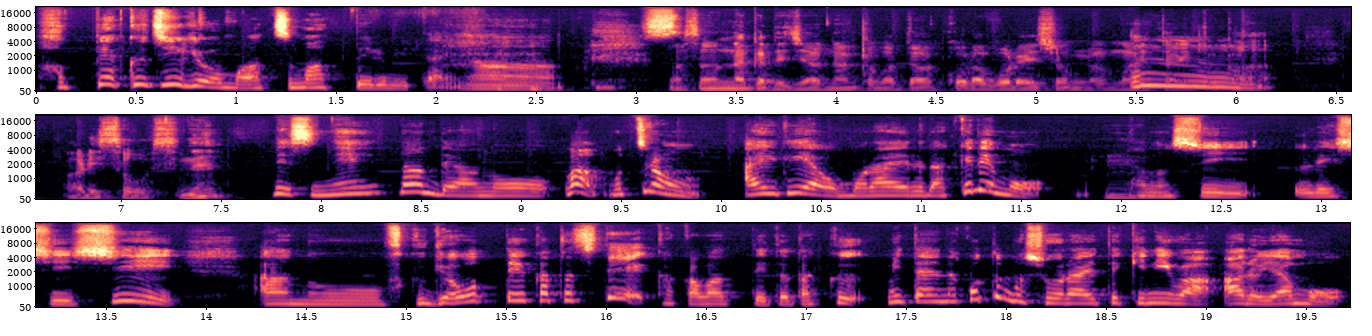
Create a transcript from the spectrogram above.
800事業も集まってるみたいな まあ、その中でじゃあなんかまたコラボレーションが生まれたりとかありそうですね。ですねなんであのまあもちろんアイディアをもらえるだけでもうん楽しい、嬉しいしあの副業っていう形で関わっていただくみたいなことも将来的にはあるやも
